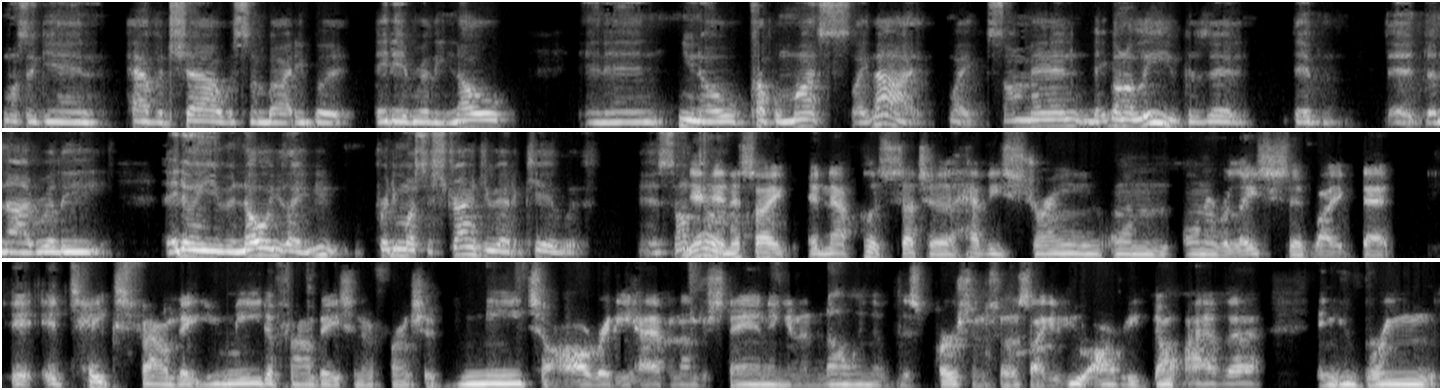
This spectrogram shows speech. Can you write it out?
once again, have a child with somebody, but they didn't really know. And then, you know, a couple months, like, nah, like some men, they're gonna leave because they're they're they're not really they don't even know you like you pretty much a stranger you had a kid with and yeah and it's like and that puts such a heavy strain on on a relationship like that it, it takes foundation you need a foundation in friendship you need to already have an understanding and a knowing of this person so it's like if you already don't have that and you bring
